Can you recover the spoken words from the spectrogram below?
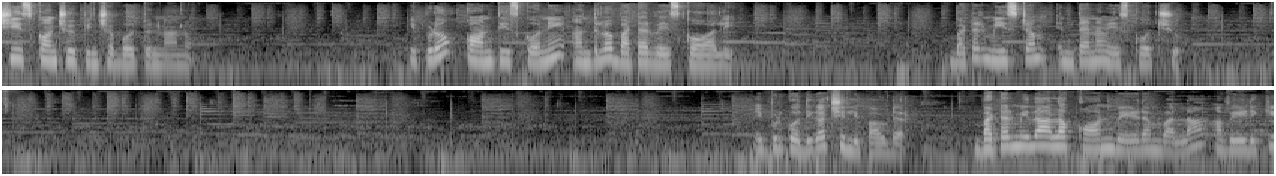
చీజ్ కార్న్ చూపించబోతున్నాను. ఇప్పుడు కార్న్ తీసుకొని అందులో బటర్ వేసుకోవాలి. బటర్ మీ ఇష్టం ఎంతైనా వేసుకోవచ్చు. ఇప్పుడు కొద్దిగా చిల్లీ పౌడర్. బటర్ మీద అలా కార్న్ వేయడం వల్ల ఆ వేడికి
